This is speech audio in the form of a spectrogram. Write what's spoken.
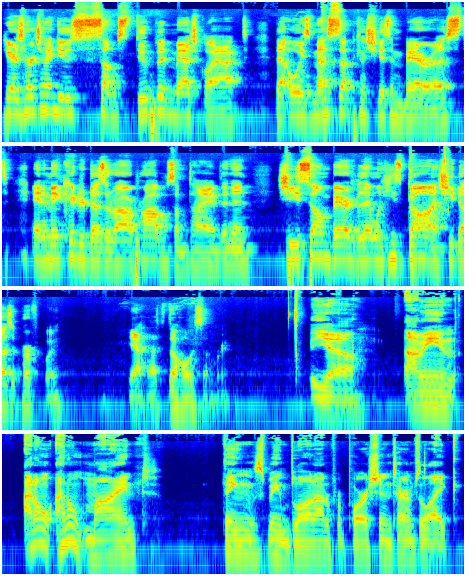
Here's her trying to do some stupid magical act that always messes up because she gets embarrassed, and the main character does it without a problem sometimes. And then she's so embarrassed, but then when he's gone, she does it perfectly. Yeah, that's the whole summary. Yeah. I mean, I don't I don't mind things being blown out of proportion in terms of like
